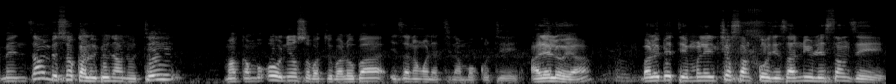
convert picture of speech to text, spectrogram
me nzambe soki alobi nanu te makambo oyo nyonso bato baloba eza nango na ntina moko te aleluya balobi ete malédiction sans cause eza nul esanze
